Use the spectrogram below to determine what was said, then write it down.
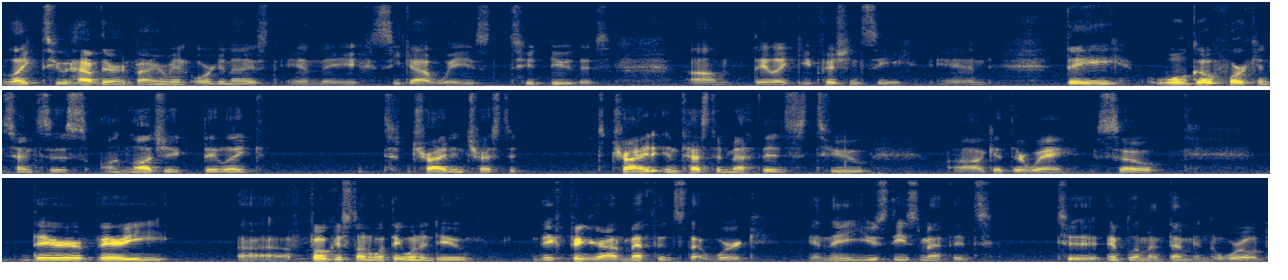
like to have their environment organized and they seek out ways to do this. Um, they like efficiency and they will go for consensus on logic. They like tried and trusted, tried and tested methods to uh, get their way. So they're very uh, focused on what they want to do. They figure out methods that work and they use these methods to implement them in the world.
